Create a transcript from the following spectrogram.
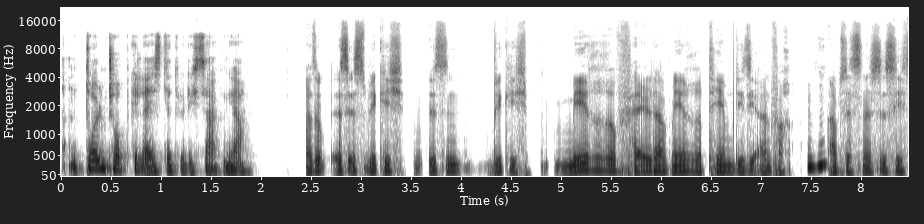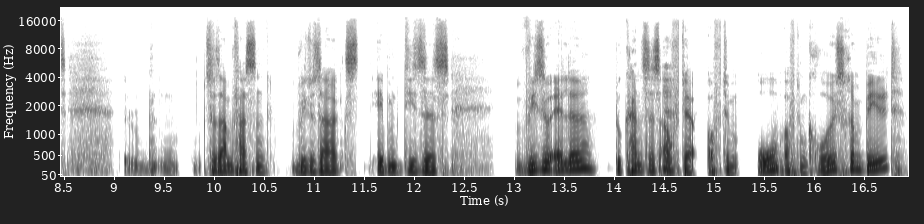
einen tollen Job geleistet, würde ich sagen, ja. Also es ist wirklich, es sind wirklich mehrere Felder, mehrere Themen, die sie einfach mhm. absetzen. Es ist jetzt zusammenfassend, wie du sagst, eben dieses visuelle, du kannst es ja. auf der, auf dem, auf dem größeren Bild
